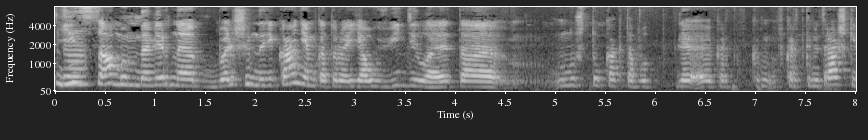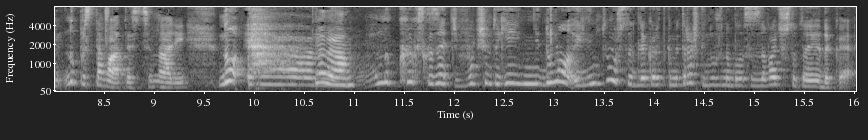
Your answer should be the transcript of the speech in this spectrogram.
И да. самым, наверное, большим нареканием, которое я увидела, это ну что как-то вот для, э, в короткометражке, ну простоватый сценарий. Но, э, Ну да. ну как сказать, в общем-то я не думала, я не думала, что для короткометражки нужно было создавать что-то эдакое.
